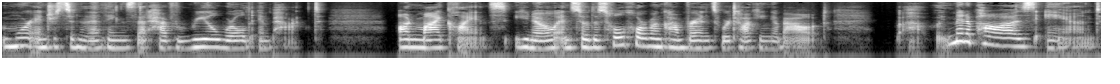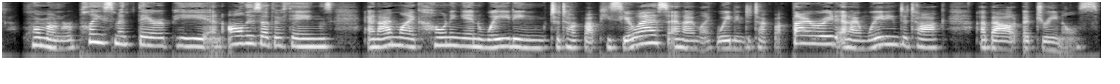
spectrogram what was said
more interested in the things that have real world impact on my clients, you know? And so this whole hormone conference, we're talking about uh, menopause and hormone replacement therapy and all these other things. And I'm like honing in, waiting to talk about PCOS, and I'm like waiting to talk about thyroid, and I'm waiting to talk about adrenals.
